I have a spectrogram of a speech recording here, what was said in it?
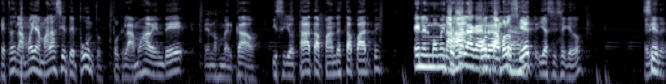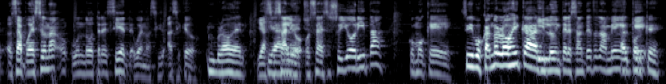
Esta la vamos a llamar a 7 puntos, porque la vamos a vender en los mercados. Y si yo estaba tapando esta parte, en el momento ajá, que la agarraste. contamos los. 7 y así se quedó. Sí. ¿Entiendes? O sea, puede ser una 1, 2, 3, 7. Bueno, así, así quedó. Brother. Y así salió. O sea, eso soy yo ahorita como que... Sí, buscando lógica. al- Y lo interesante de esto también al es que por qué.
